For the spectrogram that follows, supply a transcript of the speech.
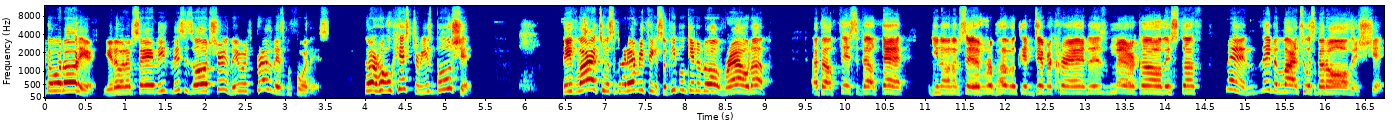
going on here? You know what I'm saying? This is all true. There was presidents before this. Their whole history is bullshit. They've lied to us about everything. So people get it all riled up about this, about that. You know what I'm saying? Republican, Democrat, this America, all this stuff. Man, they've been lying to us about all this shit.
